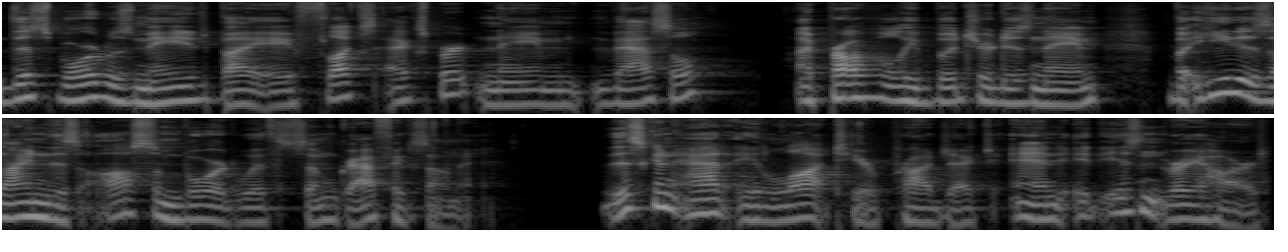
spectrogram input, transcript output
this board was made by a Flux expert named Vasyl. I probably butchered his name, but he designed this awesome board with some graphics on it. This can add a lot to your project and it isn't very hard.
